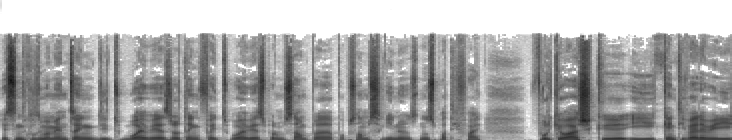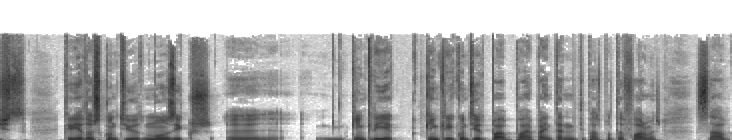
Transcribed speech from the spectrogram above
eu sinto que ultimamente tenho dito boas vezes, ou tenho feito boas vezes promoção para, para o pessoal me seguir no, no Spotify. Porque eu acho que, e quem tiver a ver isto, criadores de conteúdo, músicos, uh, quem cria quem cria conteúdo para, para, para, a internet e para as plataformas sabe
